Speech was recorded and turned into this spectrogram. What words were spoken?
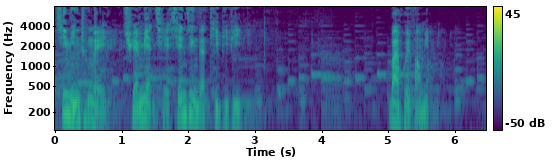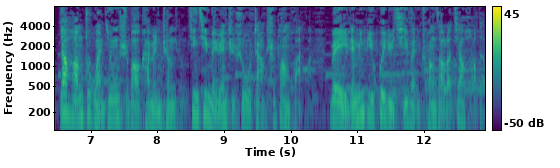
新名称为“全面且先进的 TPP”。外汇方面，央行主管金融时报刊文称，近期美元指数涨势放缓，为人民币汇率企稳创造了较好的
